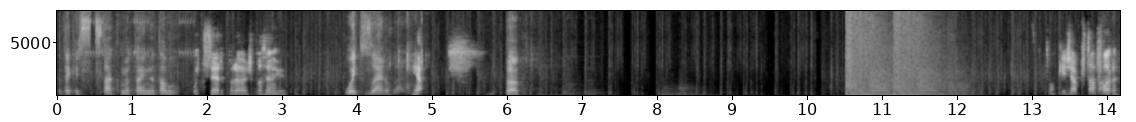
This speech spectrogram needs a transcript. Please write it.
Quanto é que isto está? Como eu tenho ainda estava 8-0 para a Explosão Gay. 8-0? Exato. Estão aqui já por estar fora.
